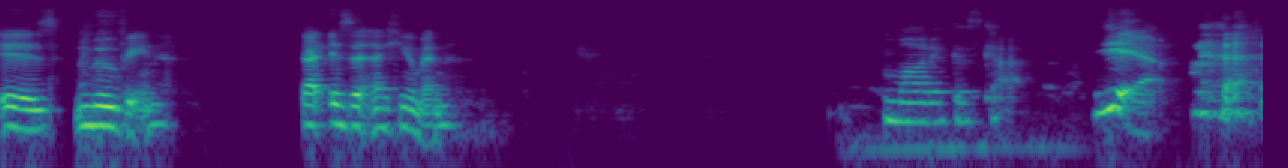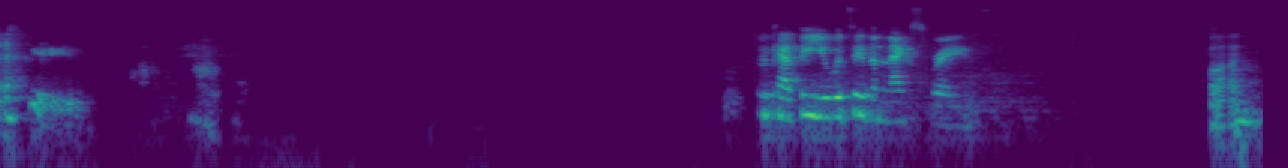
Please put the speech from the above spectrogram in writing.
is moving. That isn't a human. Monica's cat. Yeah. So Kathy, you would say the next phrase. Fun.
